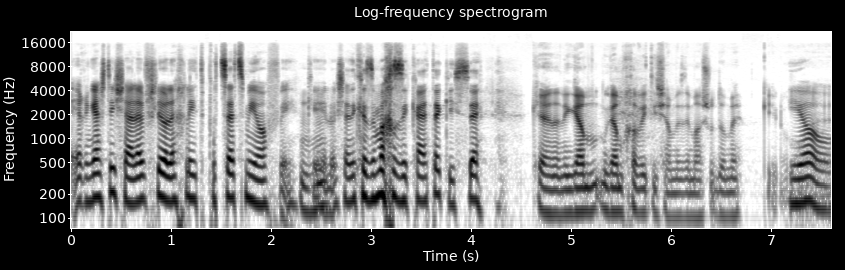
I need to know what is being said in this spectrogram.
הרגשתי שהלב שלי הולך להתפוצץ מיופי, מהמם. כאילו, שאני כזה מחזיקה את הכיסא. כן, אני גם, גם חוויתי שם איזה משהו דומה. כאילו, יואו. אה,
